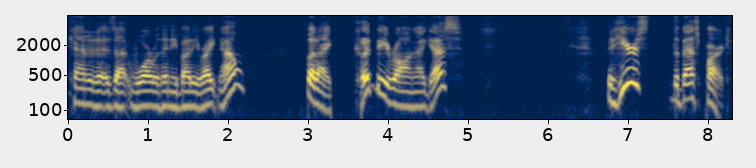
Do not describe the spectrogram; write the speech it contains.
Canada is at war with anybody right now, but I could be wrong, I guess. But here's the best part,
